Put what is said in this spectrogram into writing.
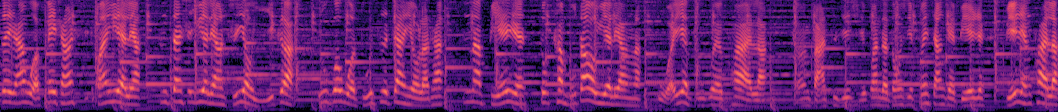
虽然我非常喜欢月亮，但是月亮只有一个。如果我独自占有了它，那别人都看不到月亮了，我也不会快乐。嗯，把自己喜欢的东西分享给别人，别人快乐，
